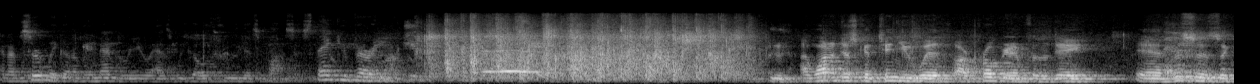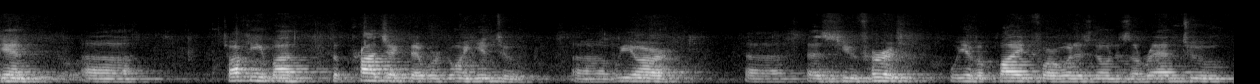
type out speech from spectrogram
and I'm certainly going to remember you as we go through this process. Thank you very much. I want to just continue with our program for the day, and this is, again, talking about the project that we're going into. Uh, We are, uh, as you've heard, we have applied for what is known as a RAD 2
